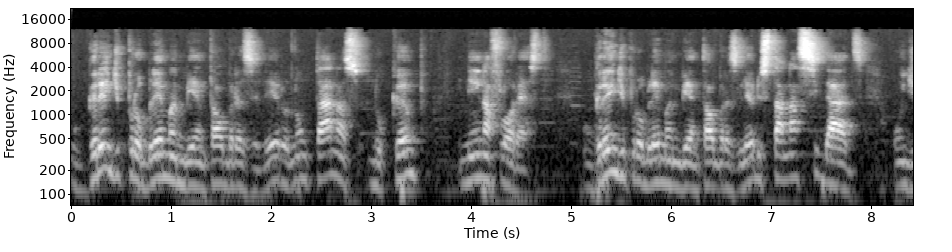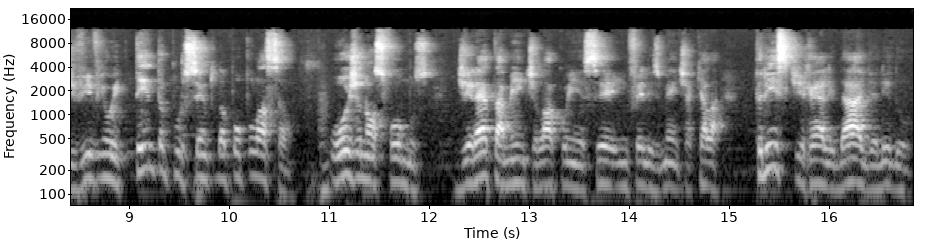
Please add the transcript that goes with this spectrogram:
O grande problema ambiental brasileiro não está no campo nem na floresta. O grande problema ambiental brasileiro está nas cidades, onde vivem 80% da população. Hoje nós fomos diretamente lá conhecer, infelizmente, aquela triste realidade ali do,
